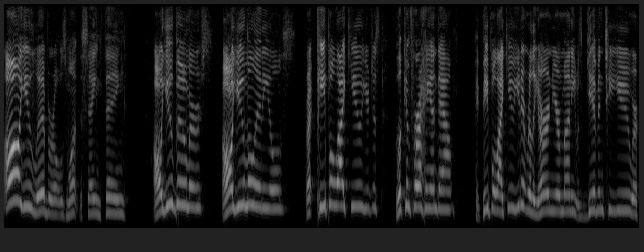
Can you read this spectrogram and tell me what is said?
All you liberals want the same thing. All you boomers, all you millennials, right? People like you, you're just looking for a handout. Hey, people like you, you didn't really earn your money, it was given to you, or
